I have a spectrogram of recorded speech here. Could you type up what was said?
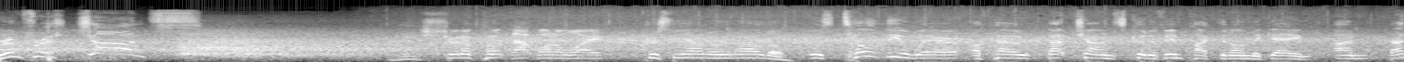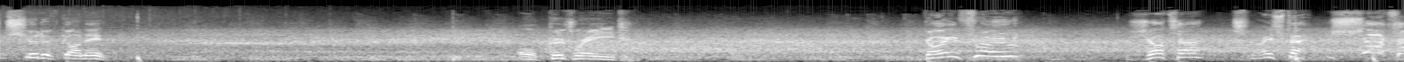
Room for a chance! He should have put that one away. Cristiano Ronaldo was totally aware of how that chance could have impacted on the game, and that should have gone in. Oh, good read. Going through. Jota tries to... Jota!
